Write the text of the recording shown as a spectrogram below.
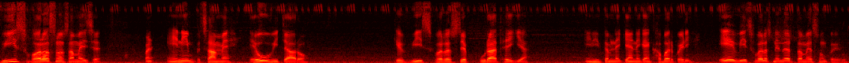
વીસ વર્ષનો સમય છે. પણ એની સામે એવું વિચારો કે વીસ વર્ષ જે પૂરા થઈ ગયા, એની તમને ક્યાંય ને ક્યાંય ખબર પડી? એ વીસ વર્ષની અંદર તમે શું કર્યું?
